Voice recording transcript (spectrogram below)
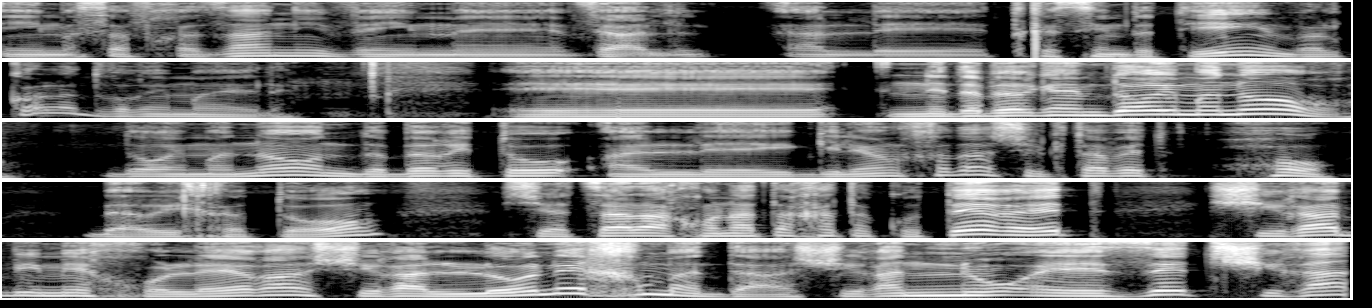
עם אסף חזני ועם, אה, ועל על אה, טקסים דתיים ועל כל הדברים האלה. אה, נדבר גם עם דורי מנור. דורי מנור, נדבר איתו על גיליון חדש של כתבת הו בעריכתו, שיצא לאחרונה תחת הכותרת שירה בימי חולרה, שירה לא נחמדה, שירה נועזת, שירה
